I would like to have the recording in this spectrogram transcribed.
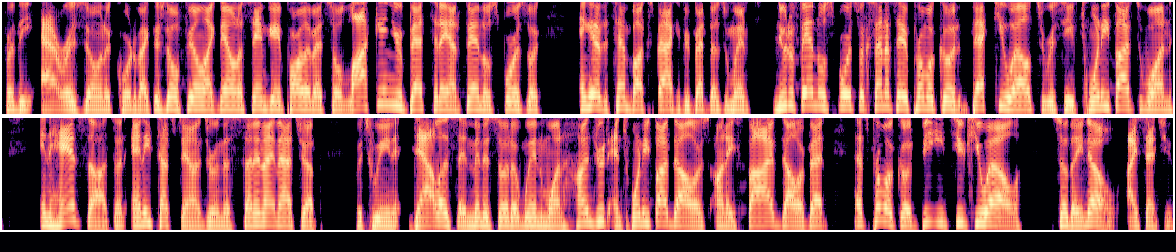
for the Arizona quarterback. There's no feeling like nailing a same game parlay bet. So lock in your bet today on FanDuel Sportsbook and get up to 10 bucks back if your bet doesn't win. New to FanDuel Sportsbook, sign up today with promo code BETQL to receive 25 to 1 enhanced odds on any touchdown during the Sunday night matchup between Dallas and Minnesota. Win $125 on a $5 bet. That's promo code BETQL so they know I sent you.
